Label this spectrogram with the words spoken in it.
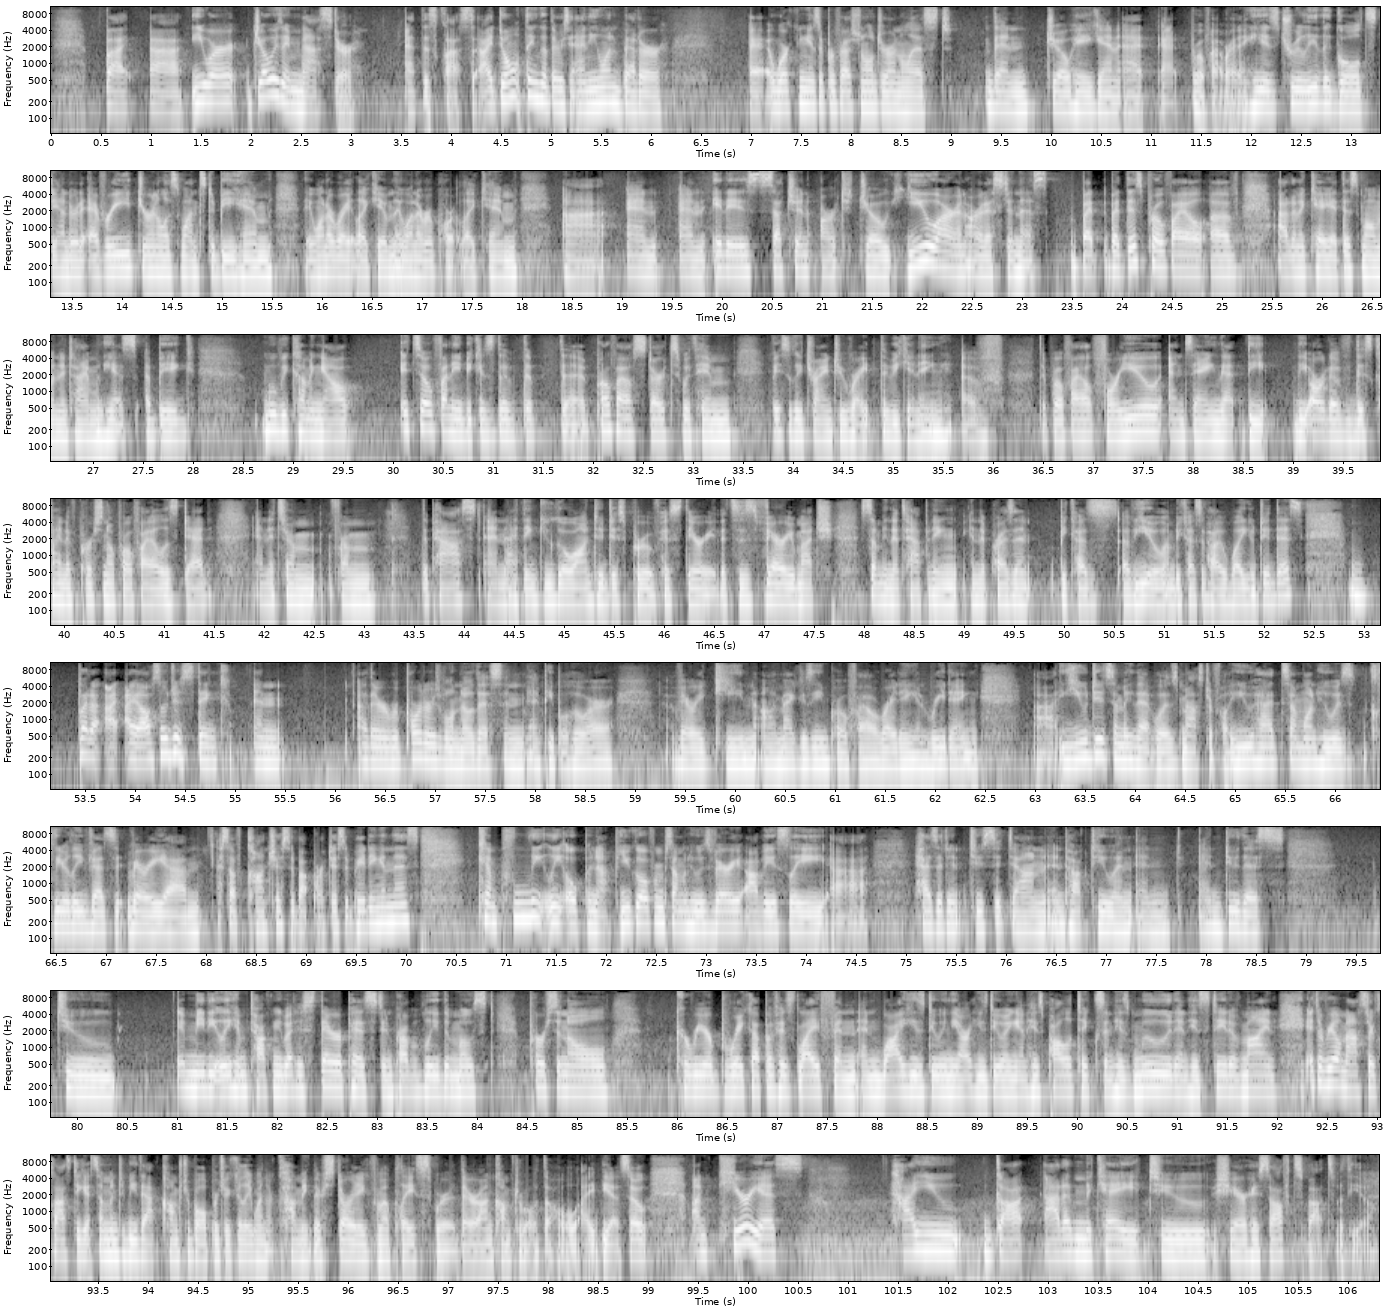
But uh, you are Joe is a master at this class. I don't think that there's anyone better working as a professional journalist than Joe Hagan at, at profile writing. He is truly the gold standard. Every journalist wants to be him. They want to write like him. They want to report like him. Uh, and and it is such an art, Joe. You are an artist in this. But but this profile of Adam McKay at this moment in time when he has a big movie coming out it's so funny because the, the, the profile starts with him basically trying to write the beginning of the profile for you and saying that the the art of this kind of personal profile is dead and it's from from the past. And i think you go on to disprove his theory. This is very much something that's happening in the present because of you and because of how well you did this but i, I also just think and other reporters will know this and, and people who are very keen on magazine profile writing and reading uh, you did something that was masterful. You had someone who was clearly ves- very um, self conscious about participating in this completely open up. You go from someone who is very obviously uh, hesitant to sit down and talk to you and, and, and do this to immediately him talking about his therapist and probably the most personal career breakup of his life and, and why he's doing the art he's doing and his politics and his mood and his state of mind. It's a real masterclass to get someone to be that comfortable, particularly when they're coming, they're starting from a place where they're uncomfortable with the whole idea. So I'm curious how you got Adam McKay to share his soft spots with you.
